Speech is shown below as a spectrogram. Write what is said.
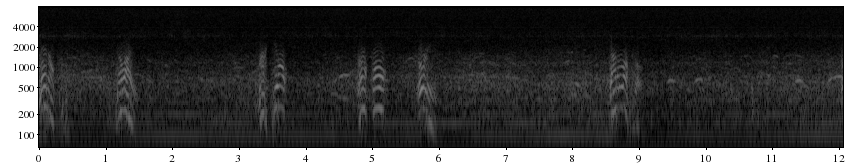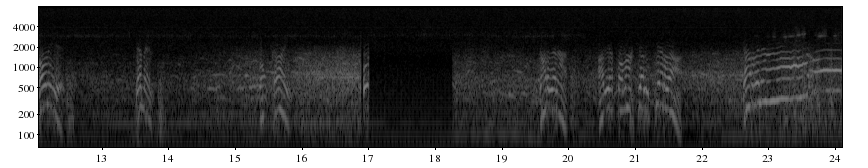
Lennox, Cabay, Maschio, Rojo, Rulli, Carloso, Rodríguez, Gemel, Concay, Cárdenas, abierto Maschio a la izquierda, Cárdenas.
